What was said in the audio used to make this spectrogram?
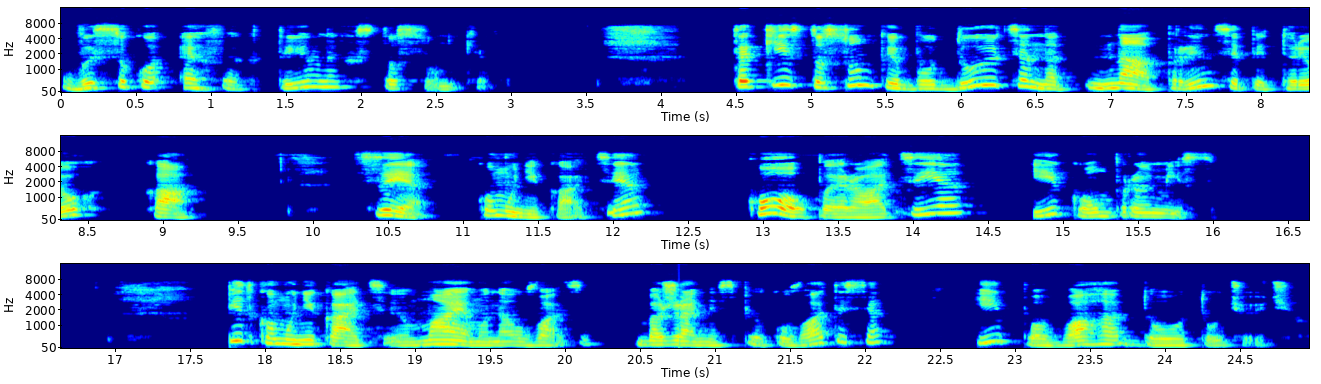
високоефективних стосунків. Такі стосунки будуються на, на принципі трьох К. Це комунікація, кооперація і компроміс. Під комунікацією маємо на увазі бажання спілкуватися і повага до оточуючих.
